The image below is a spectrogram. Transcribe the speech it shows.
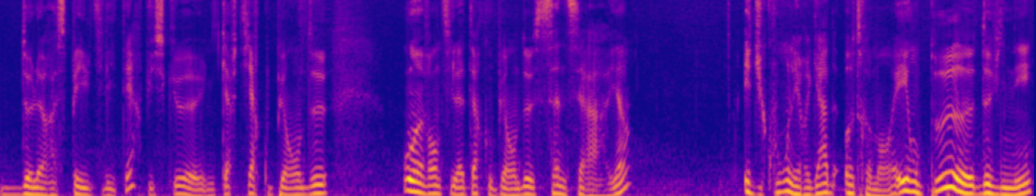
de leur aspect utilitaire, puisque une cafetière coupée en deux ou un ventilateur coupé en deux, ça ne sert à rien. Et du coup, on les regarde autrement. Et on peut euh, deviner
